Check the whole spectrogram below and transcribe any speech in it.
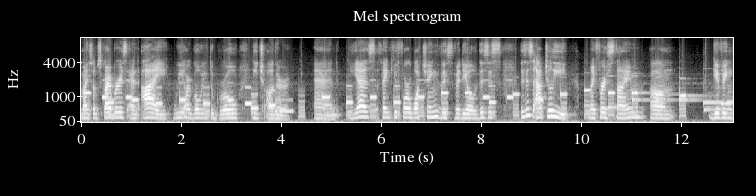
my subscribers and I we are going to grow each other. And yes thank you for watching this video. This is this is actually my first time um giving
